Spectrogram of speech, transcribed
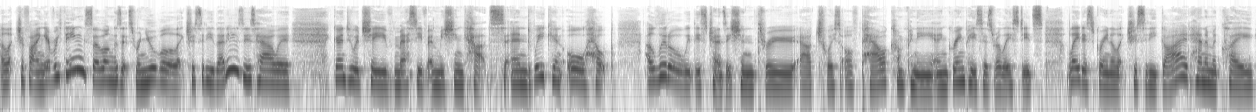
Electrifying everything, so long as it's renewable electricity, that is, is how we're going to achieve massive emission cuts. And we can all help a little with this transition through our choice of power company. And Greenpeace has released its latest green electricity guide. Hannah McLeay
